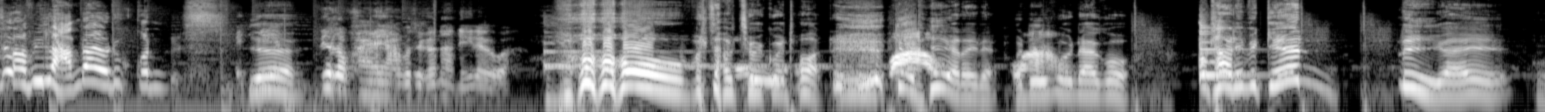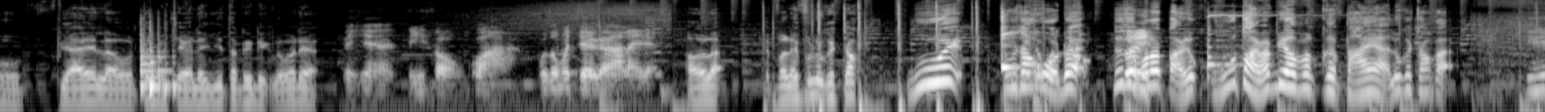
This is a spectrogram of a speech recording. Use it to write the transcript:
ชนะพี่หลามได้ว่ะทุกคนเย้เนี่ยเราพยายามกันถึงขนาดนี้เลยวะโอ้โหพระเจ้าช่วยกล้วยทอดว้าวที่อะไรเนี่ยวันนี้ว้าวพวกนาโกเอาท่านี้ไปกินนี่ไงโอ้ พี่ไอ้เราต้องมาเจออะไรอย่างนี้ตอนดึกๆหรือวะเนี่ย ไม่ใช่ตีสองกว่ากูต้องมาเจอกับอะไรเนี่ยเอาละเดี๋ยวไปเลยพวกลูกกระจอกอุ้ยลูกกระจอกโหดด้วยนึกถึงว่าเราต่อยลูกโอ้โหต่อยแป๊บเดียวมันเกือบตายอะลูกกระจอกอะเฮ้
